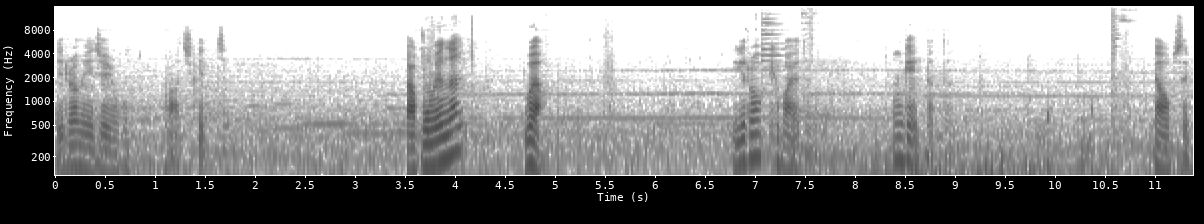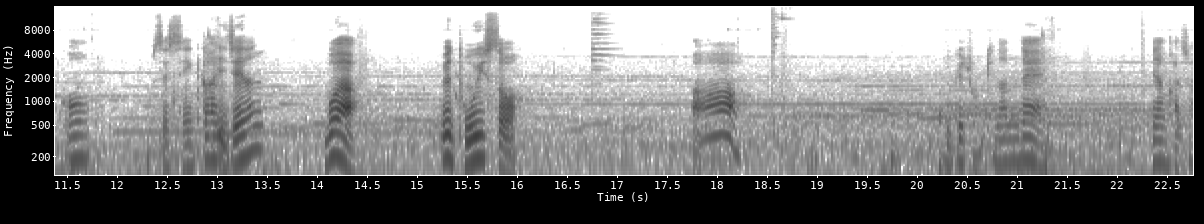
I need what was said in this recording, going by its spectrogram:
이러면 이제 요것도 사라지겠지. 자, 보면은, 뭐야. 이렇게 봐야 되나? 한개 있다 뜬. 자 없앴고 없앴으니까 이제는 뭐야? 왜 도 있어? 아 이게 좋긴 한데 그냥 가자.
